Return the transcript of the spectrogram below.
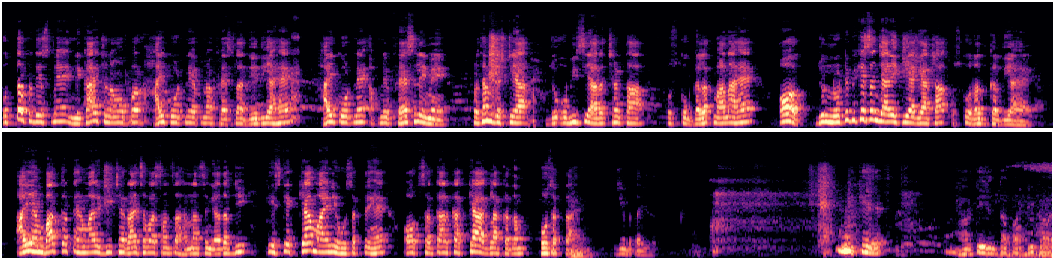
उत्तर प्रदेश में निकाय चुनावों पर हाई कोर्ट ने अपना फैसला दे दिया है। हाई कोर्ट ने अपने फैसले में प्रथम दृष्टिया जो ओबीसी आरक्षण था, उसको गलत माना है और जो नोटिफिकेशन जारी किया गया था, उसको रद्द कर दिया है। आइए हम बात करते हैं, हमारे बीच है राज्यसभा सांसद हरना सिंह यादव जी, कि इसके क्या मायने हो सकते हैं और सरकार का क्या अगला कदम हो सकता है। जी बताइए, सर। देखिए भारतीय जनता पार्टी का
